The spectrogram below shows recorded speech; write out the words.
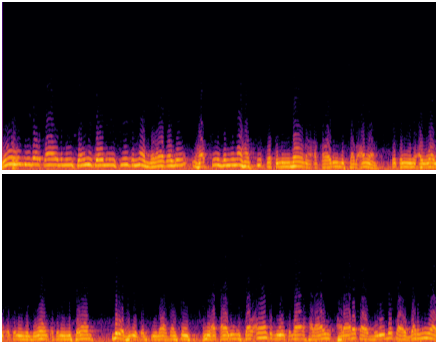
گروہ دیگر قائد میں سینی قولی اسی کہ نہ مراد ہے ہفتی زمینہ ہفتی اقلیمانا اقالیم سبعیاں اقلیم اول، اقلیم دوم، اقلیم سوم برود ہمیں ترسیلات ہیں یعنی ہمیں اقالیم سبعیاں کہ بیعتبار حرارتا برودتا گرمیا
